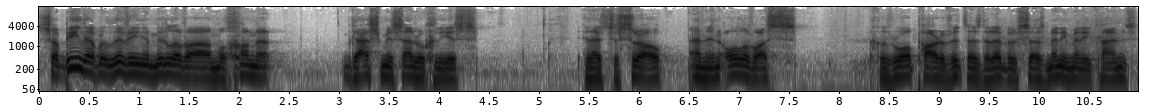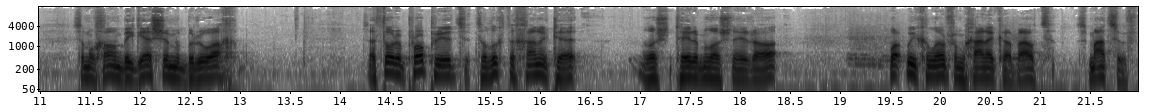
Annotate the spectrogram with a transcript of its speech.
So, being that we're living in the middle of a Mulchama, Gashmis and Ruchnias, in Eretz and in all of us, because we're all part of it, as the Rebbe says many, many times, so Mulchama Begeshem Beruach. I thought appropriate to look to Chanukah, what we can learn from Chanukah about Smatziv.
